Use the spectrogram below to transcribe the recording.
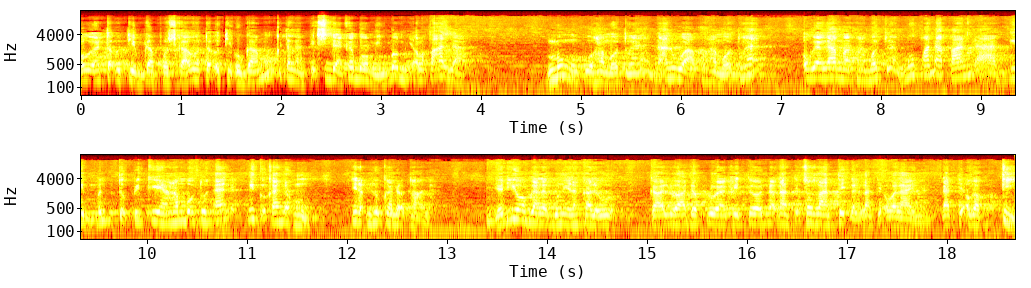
Orang tak uti berapa sekarang, tak uti agama, kita lantik. Sedangkan bumi, bumi Allah Ta'ala. Mung ku hamba Tuhan, nak luar ku hamba Tuhan. Orang ramai ku hamba Tuhan. Mu pandai-pandai lagi bentuk fikiran hamba Tuhan ikut kandak mu. Tidak ikut kandak Ta'ala. Jadi orang lagu ni lah kalau kalau ada peluang kita nak lantik, so lantik lah, lantik orang lain. Lantik orang peti.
